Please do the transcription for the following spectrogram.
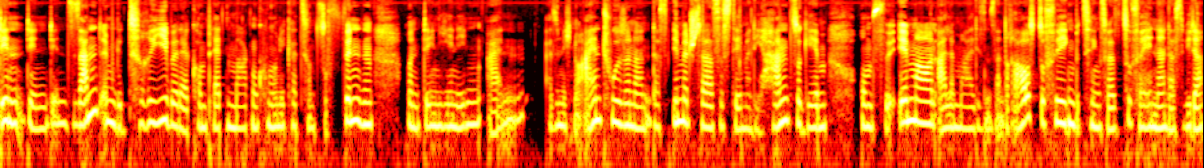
den, den, den Sand im Getriebe der kompletten Markenkommunikation zu finden und denjenigen einen, also nicht nur ein Tool, sondern das Image Sales System in die Hand zu geben, um für immer und alle Mal diesen Sand rauszufegen, beziehungsweise zu verhindern, dass wieder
